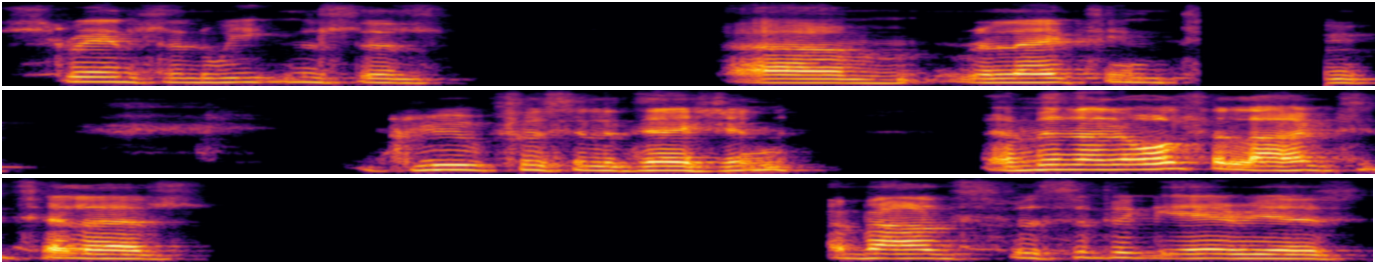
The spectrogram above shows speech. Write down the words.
strengths and weaknesses um, relating to group facilitation and then I'd also like to tell us about specific areas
